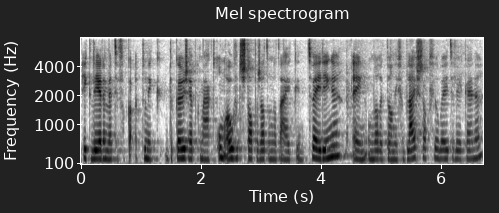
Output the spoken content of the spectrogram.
ik leerde met de toen ik de keuze heb gemaakt om over te stappen, zat hem dat eigenlijk in twee dingen. Eén, omdat ik dan die verblijfstak veel beter leer kennen.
